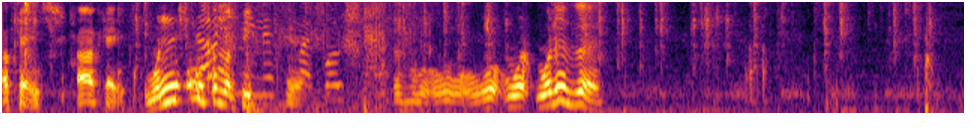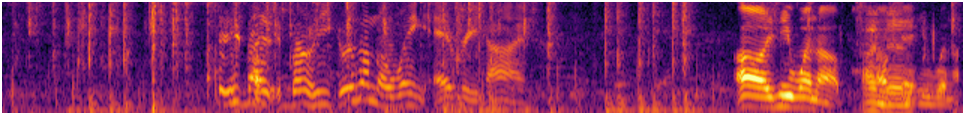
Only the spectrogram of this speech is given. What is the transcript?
Okay. Okay. When did you become a piece of shit? What, what, what is this? Bro, he goes on the wing every time. Oh, he went up. I'm okay, in. he went up.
